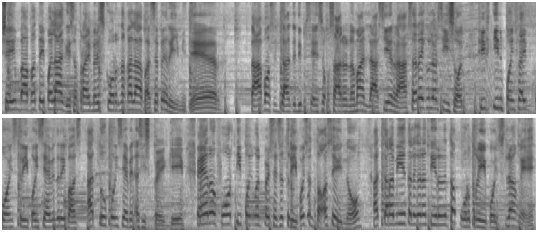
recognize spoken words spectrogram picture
siya yung babantay palagi sa primary score ng kalaban sa perimeter. Tapos si Dante Di Vicencio Cosano naman last year ha, sa regular season, 15.5 points, 3.7 rebounds at 2.7 assists per game. Pero 40.1% sa 3 points, ang taas eh, no? At karamihan talaga ng tiro nito, puro 3 points lang eh.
